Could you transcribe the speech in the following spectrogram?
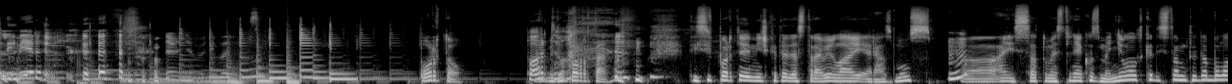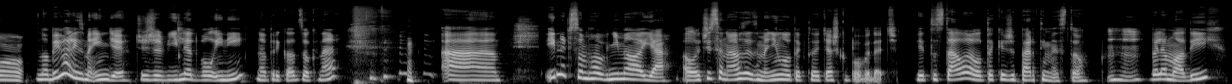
libier? neviem, neviem, neviem. Porto. Porto. Do Porta. Ty si v Porte, Miška, teda strávila aj Erasmus. Mhm. Mm-hmm. Aj sa to mesto nejako zmenilo, odkedy si tam teda bola? No bývali sme inde, čiže výhľad bol iný, napríklad z okna. A ináč som ho vnímala ja, ale či sa naozaj zmenilo, tak to je ťažko povedať. Je to stále ale také, že party mesto. Mhm. Veľa mladých,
